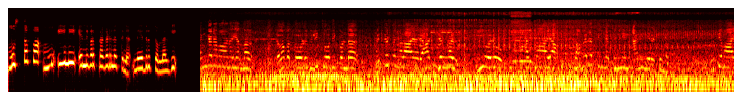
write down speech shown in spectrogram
മുസ്തഫ മുഈനി എന്നിവർ പ്രകടനത്തിന് നേതൃത്വം നൽകി. ലംഘനമാണ് എന്ന് ലോകത്തോട് വിളിച്ചോതിക്കൊണ്ട് വ്യത്യസ്തങ്ങളായ രാജ്യങ്ങൾ ഈ ഒരു മഹത്തായ സമരത്തിന്റെ പിന്നിൽ അണിനിരക്കുന്നത്. കൃത്യമായ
